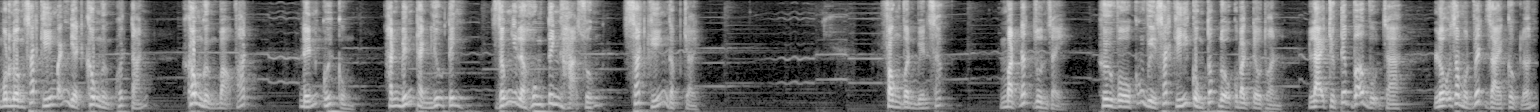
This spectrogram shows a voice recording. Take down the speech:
Một luồng sát khí mãnh liệt không ngừng khuếch tán, Không ngừng bạo phát. Đến cuối cùng, Hắn biến thành lưu tinh, Giống như là hung tinh hạ xuống, Sát khí ngập trời. Phong vân biến sắc, Mặt đất run dày Hư vô cũng vì sát khí cùng tốc độ của Bạch Tiểu Thuần Lại trực tiếp vỡ vụn ra, Lộ ra một vết dài cực lớn.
